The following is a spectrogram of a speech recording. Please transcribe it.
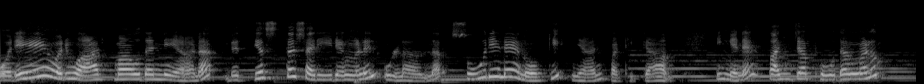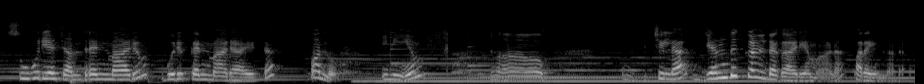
ഒരേ ഒരു ആത്മാവ് തന്നെയാണ് വ്യത്യസ്ത ശരീരങ്ങളിൽ ഉള്ളതെന്ന് സൂര്യനെ നോക്കി ഞാൻ പഠിക്കാം. ഇങ്ങനെ പഞ്ചഭൂതങ്ങളും സൂര്യചന്ദ്രന്മാരും ഗുരുക്കന്മാരായിട്ട് വന്നു. ഇനിയും ചില ജന്തുക്കളുടെ കാര്യമാണ് പറയുന്നത്.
